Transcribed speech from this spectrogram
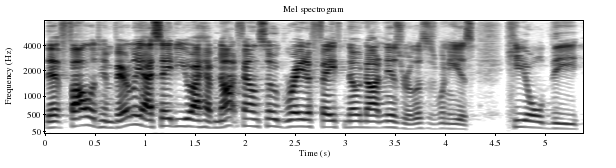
that followed him, Verily I say to you, I have not found so great a faith, no, not in Israel. This is when he has healed the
